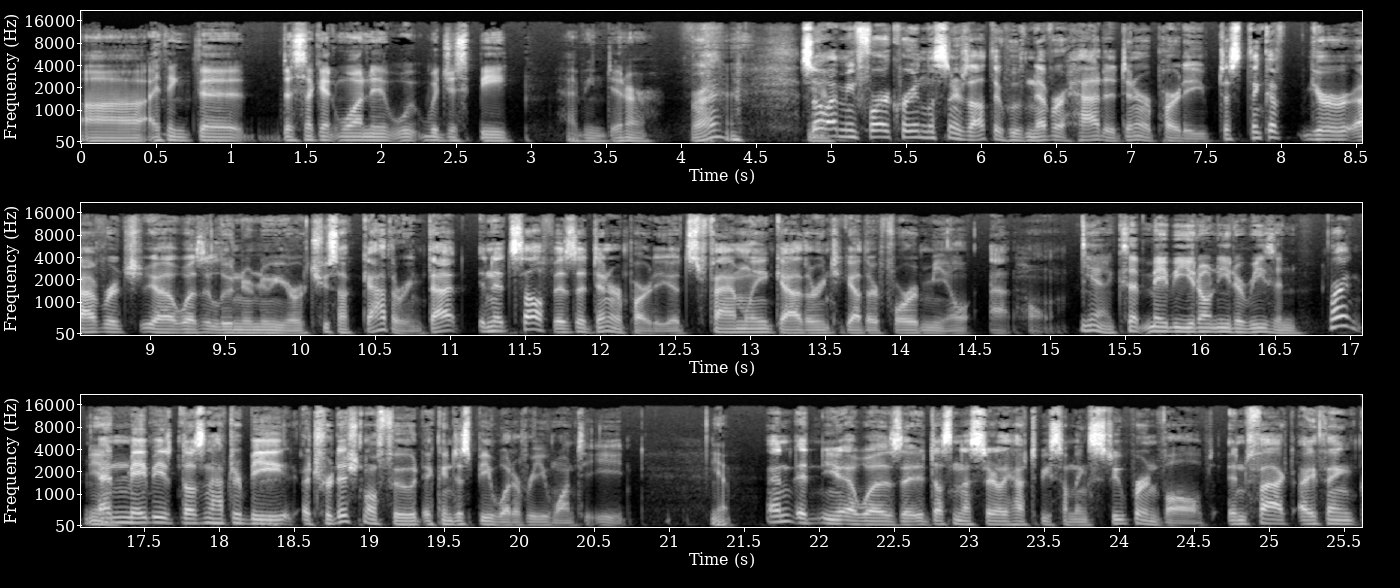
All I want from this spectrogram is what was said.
Uh, I think the the second one it w- would just be having dinner. Right. So, I mean, for our Korean listeners out there who've never had a dinner party, just think of your average, uh, was it Lunar New Year or Chuseok gathering? That in itself is a dinner party. It's family gathering together for a meal at home. Yeah, except maybe you don't need a reason. Right. Yeah. And maybe it doesn't have to be a traditional food. It can just be whatever you want to eat. Yep. And it, you know, it was, it doesn't necessarily have to be something super involved. In fact, I think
